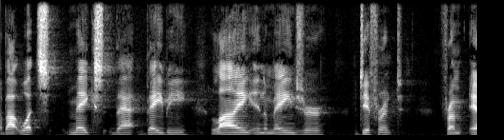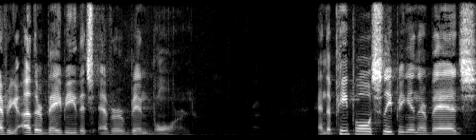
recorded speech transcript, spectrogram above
about what makes that baby lying in a manger different from every other baby that's ever been born. And the people sleeping in their beds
